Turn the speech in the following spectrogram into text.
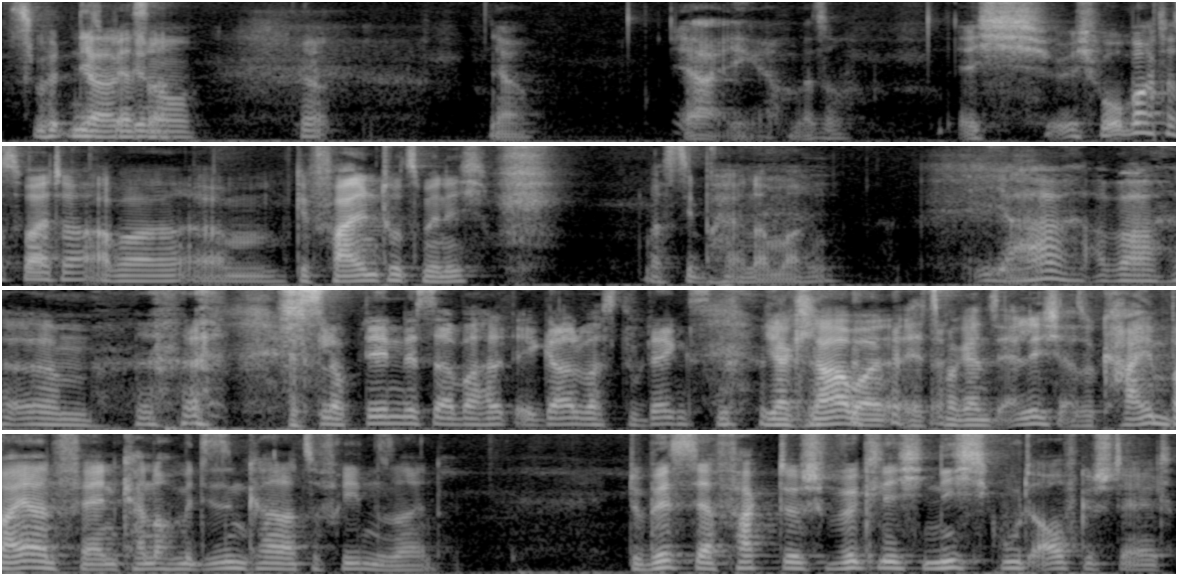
Es wird nicht ja, besser. Genau. Ja. Ja. Ja, also ich, ich beobachte das weiter, aber ähm, gefallen tut es mir nicht, was die Bayern da machen. Ja, aber ähm, ich glaube, denen ist aber halt egal, was du denkst. Ne? Ja, klar, aber jetzt mal ganz ehrlich, also kein Bayern-Fan kann doch mit diesem Kader zufrieden sein. Du bist ja faktisch wirklich nicht gut aufgestellt.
